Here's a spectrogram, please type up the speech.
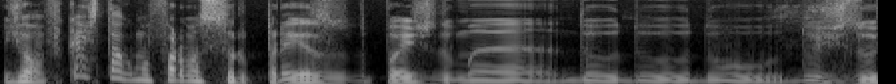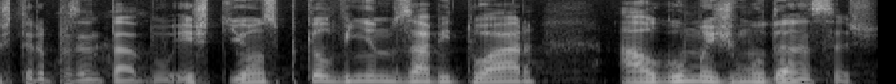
João, ficaste de alguma forma surpreso depois de uma, do, do, do, do Jesus ter apresentado este 11, porque ele vinha-nos habituar a algumas mudanças,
